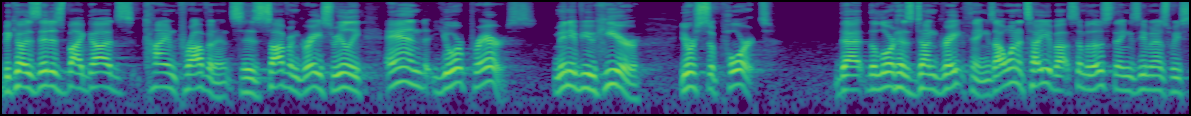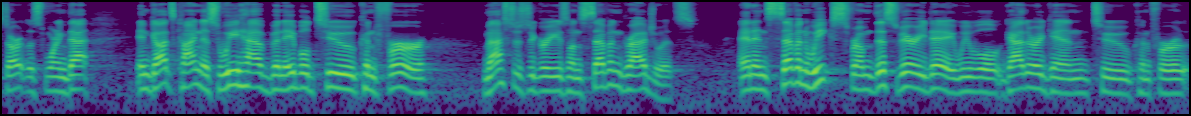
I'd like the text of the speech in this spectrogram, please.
Because it is by God's kind providence, His sovereign grace, really, and your prayers, many of you here, your support, that the Lord has done great things. I want to tell you about some of those things even as we start this morning. That in God's kindness, we have been able to confer master's degrees on seven graduates. And in seven weeks from this very day, we will gather again to confer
